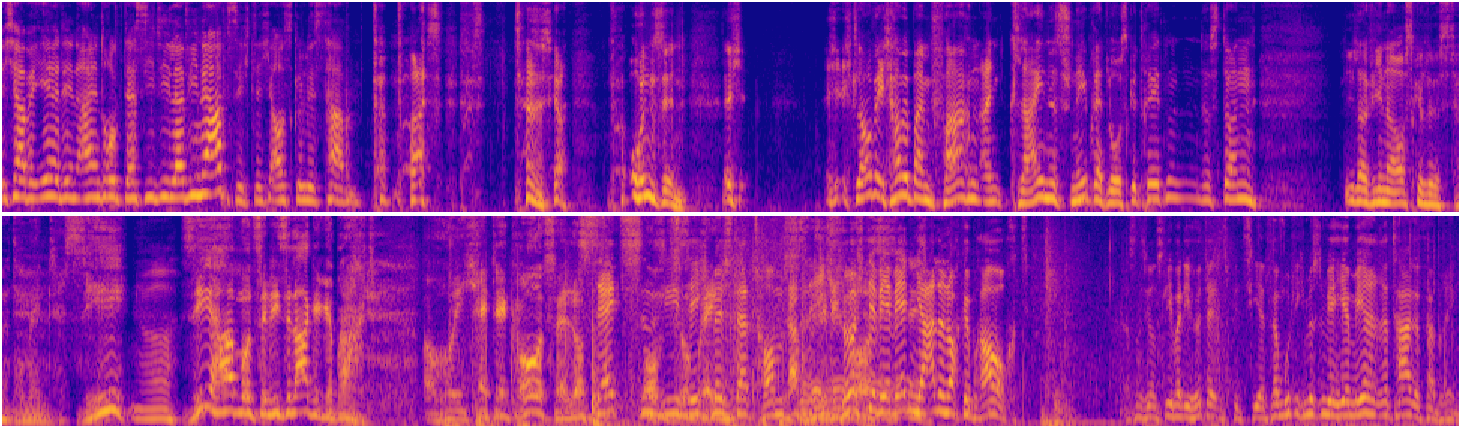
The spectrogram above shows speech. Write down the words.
Ich habe eher den Eindruck, dass Sie die Lawine absichtlich ausgelöst haben. Was? Das ist ja Unsinn. Ich, ich, ich glaube, ich habe beim Fahren ein kleines Schneebrett losgetreten, das dann die Lawine ausgelöst hat. Moment, Sie? Sie haben uns in diese Lage gebracht. Oh, ich hätte große Lust. Setzen Sie sich. Mr. Thompson. Ich fürchte, los. wir werden ja alle noch gebraucht. Lassen Sie uns lieber die Hütte inspizieren. Vermutlich müssen wir hier mehrere Tage verbringen.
